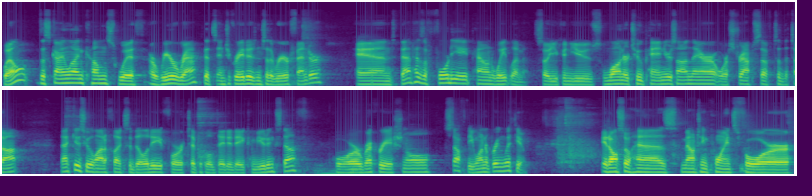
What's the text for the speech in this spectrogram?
Well, the Skyline comes with a rear rack that's integrated into the rear fender, and that has a 48 pound weight limit. So you can use one or two panniers on there or strap stuff to the top. That gives you a lot of flexibility for typical day-to-day -day commuting stuff or recreational stuff that you want to bring with you. It also has mounting points for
